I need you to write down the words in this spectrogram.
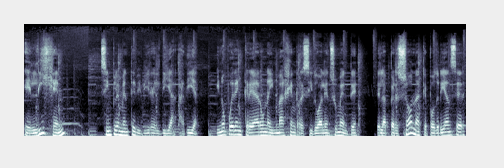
eligen simplemente vivir el día a día y no pueden crear una imagen residual en su mente de la persona que podrían ser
